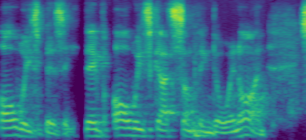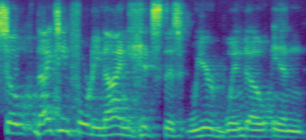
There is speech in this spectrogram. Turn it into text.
always busy. They've always got something going on. So 1949 hits this weird window in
